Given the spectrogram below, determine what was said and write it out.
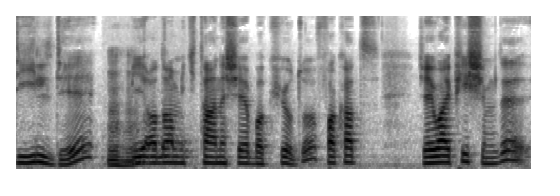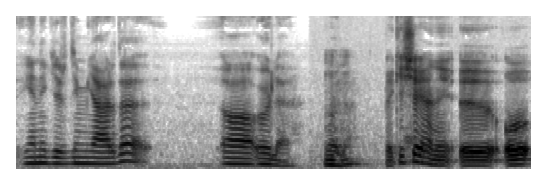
değildi. Hı hı. Bir adam iki tane şeye bakıyordu. Fakat JYP şimdi yeni girdiğim yerde e, öyle. Hı hı. Öyle. Peki şey yani e, o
